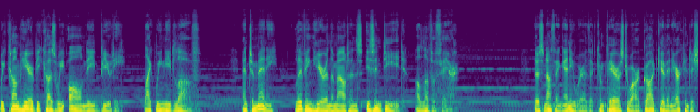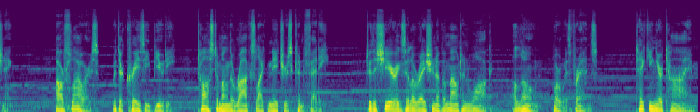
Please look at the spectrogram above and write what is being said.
We come here because we all need beauty, like we need love. And to many, living here in the mountains is indeed a love affair. There's nothing anywhere that compares to our God given air conditioning. Our flowers, with their crazy beauty, tossed among the rocks like nature's confetti. To the sheer exhilaration of a mountain walk, alone or with friends. Taking your time,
